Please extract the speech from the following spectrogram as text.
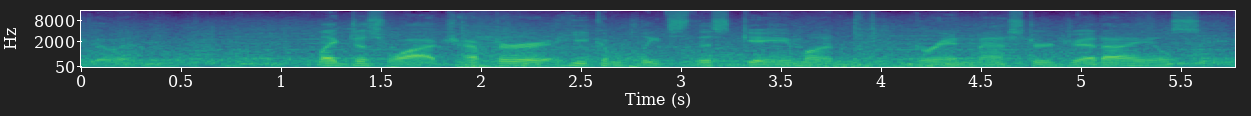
to go in. Like just watch after he completes this game on Grandmaster Jedi, you'll see.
